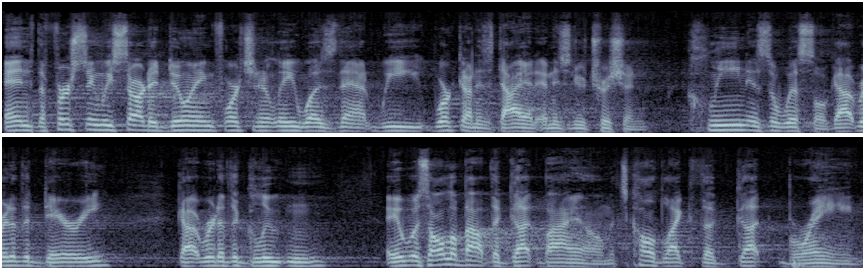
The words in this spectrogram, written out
And the first thing we started doing, fortunately, was that we worked on his diet and his nutrition. Clean as a whistle. Got rid of the dairy, got rid of the gluten. It was all about the gut biome. It's called like the gut brain.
